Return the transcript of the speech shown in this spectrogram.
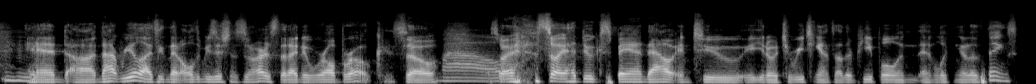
mm-hmm. and uh, not realizing that all the musicians and artists that I knew were all broke. So wow. so I so I had to expand out into you know to reaching out to other people and, and looking at other things,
